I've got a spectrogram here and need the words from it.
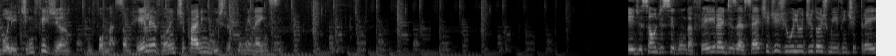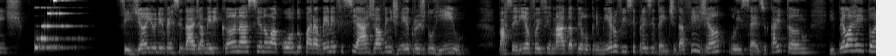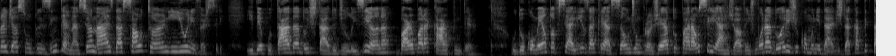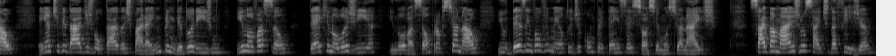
Boletim Firjan, informação relevante para a indústria fluminense. Edição de segunda-feira, 17 de julho de 2023. Firjan e Universidade Americana assinam acordo para beneficiar jovens negros do Rio. Parceria foi firmada pelo primeiro vice-presidente da Firjan, Luiz Césio Caetano, e pela reitora de Assuntos Internacionais da Southern University e deputada do estado de Louisiana, Barbara Carpenter. O documento oficializa a criação de um projeto para auxiliar jovens moradores de comunidades da capital em atividades voltadas para empreendedorismo, inovação, tecnologia, inovação profissional e o desenvolvimento de competências socioemocionais. Saiba mais no site da Firjan.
